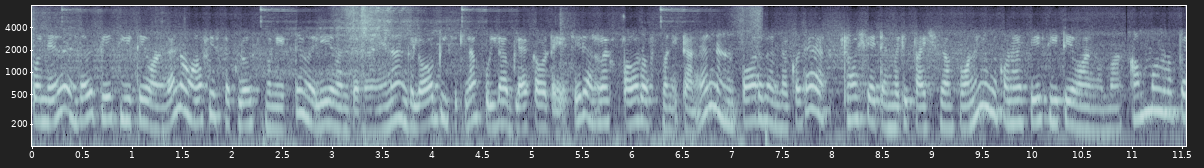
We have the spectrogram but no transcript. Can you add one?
கொஞ்ச நேரம் ஏதாவது பேசிக்கிட்டே வாங்க. நான் ஆஃபீஸை க்ளோஸ் பண்ணிட்டு வெளியே வந்துடுறேன். ஏன்னா அங்கே லாபி கிட்டலாம் ஃபுல்லா பிளாக் அவுட் ஆயிடுச்சு. அதனால பவர் ஆஃப் பண்ணிட்டாங்க. நான் போறதா இருந்தா கூட டார்ச் லைட் மாதிரி பாய்ச்சி தான் போனேன். நீங்க கொஞ்ச நேரம் பேசிக்கிட்டே வாங்கம்மா. அம்மா அப்ப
